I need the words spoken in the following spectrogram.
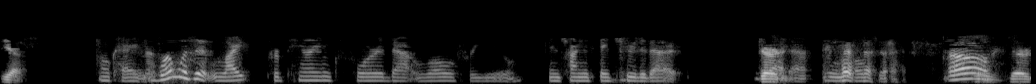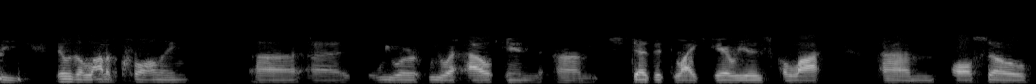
Yes. Okay. What was it like preparing for that role for you and trying to stay true to that? Dirty. That, uh, oh. It was dirty. There was a lot of crawling. Uh, uh, we were we were out in um, desert-like areas a lot. Um, also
